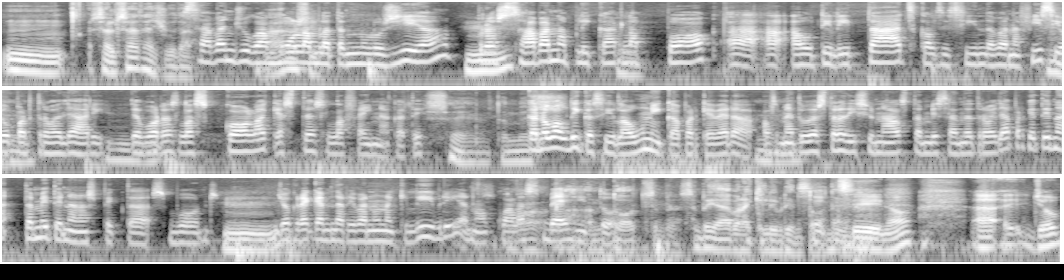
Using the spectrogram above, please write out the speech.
mm, se'ls ha d'ajudar. Saben jugar Val? molt O amb la tecnologia, però saben aplicar-la poc a, a, a utilitats que els hi siguin de benefici o per treballar-hi. Llavors l'escola, aquesta és la feina que té. Sí, també Que no és- vol dir que sigui l'única, perquè a veure, els mètodes tradicionals també s'han de treballar perquè tenen, també tenen aspectes bons. Mm. Jo crec que hem d'arribar a un equilibri en el qual es Ah, vegi tot. tot sempre, sempre hi ha d'haver un equilibri en Sí. tot. Eh? Sí, no? Uh, jo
